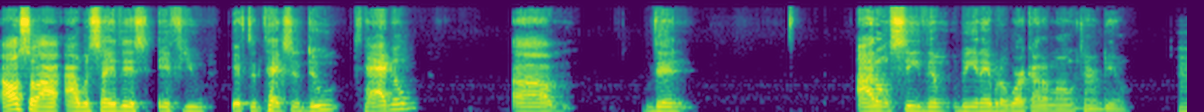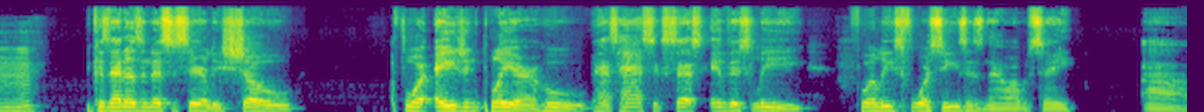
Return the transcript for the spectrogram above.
Also, I, I would say this: if you if the Texans do tag him, um, then I don't see them being able to work out a long term deal mm-hmm. because that doesn't necessarily show for an aging player who has had success in this league for at least four seasons now. I would say, uh,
